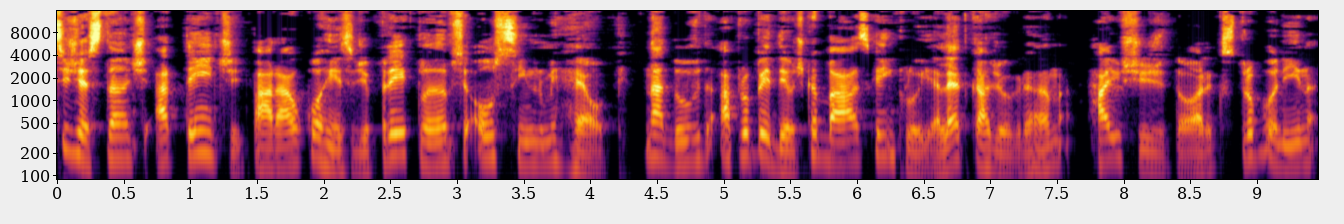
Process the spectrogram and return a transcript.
Se gestante, atente para a ocorrência de pré-eclâmpsia ou síndrome HELP. Na dúvida, a propedêutica básica inclui eletrocardiograma, raio-x de tórax, troponina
